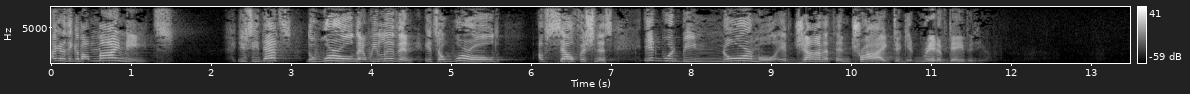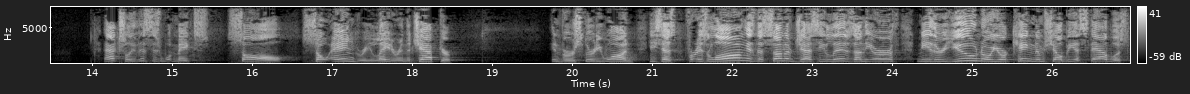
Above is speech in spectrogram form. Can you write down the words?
I gotta think about my needs. You see, that's the world that we live in. It's a world of selfishness. It would be normal if Jonathan tried to get rid of David here. Actually, this is what makes Saul so angry later in the chapter. In verse 31, he says, For as long as the son of Jesse lives on the earth, neither you nor your kingdom shall be established.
